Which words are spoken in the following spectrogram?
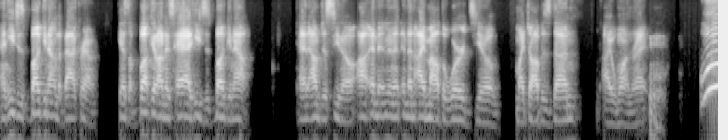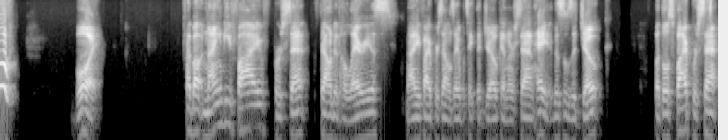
and he just bugging out in the background. He has a bucket on his head. He's just bugging out, and I'm just you know, uh, and then and then, and then I mouth the words, you know, my job is done. I won, right? Woo, boy. About 95% found it hilarious. 95% was able to take the joke and understand, hey, this was a joke. But those 5%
